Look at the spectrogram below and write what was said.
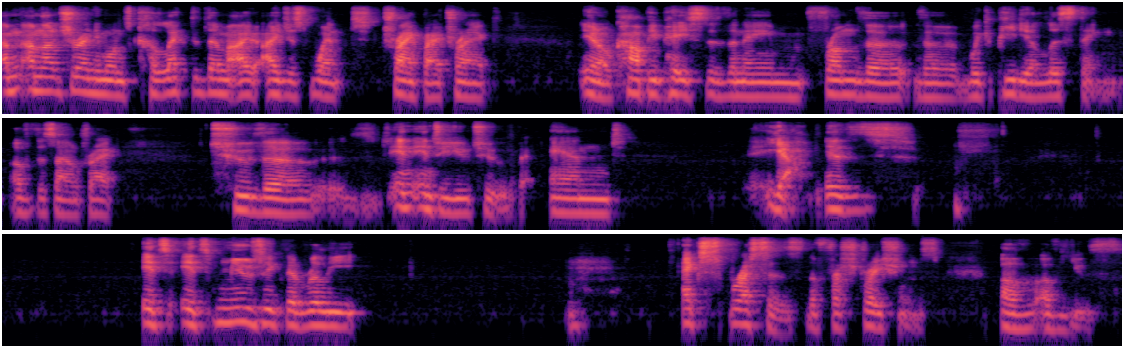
I'm, I'm not sure anyone's collected them. I, I just went track by track, you know, copy pasted the name from the, the Wikipedia listing of the soundtrack to the, in, into YouTube. And yeah, it's, it's, it's music that really expresses the frustrations of, of youth.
